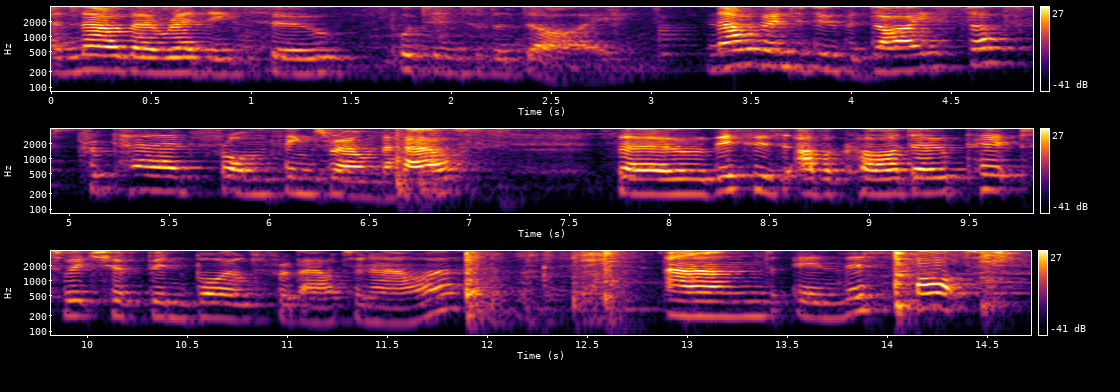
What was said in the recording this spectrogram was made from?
And now they're ready to put into the dye. Now we're going to do the dye stuffs prepared from things around the house. So this is avocado pips which have been boiled for about an hour. And in this pot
